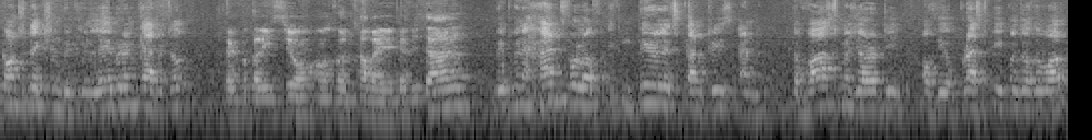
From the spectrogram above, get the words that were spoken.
Contradiction between labor and capital, La contradiction entre le travail et le capital, between a handful of imperialist countries and the vast majority of the oppressed peoples of the world,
